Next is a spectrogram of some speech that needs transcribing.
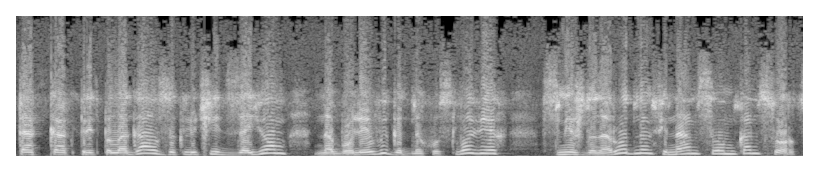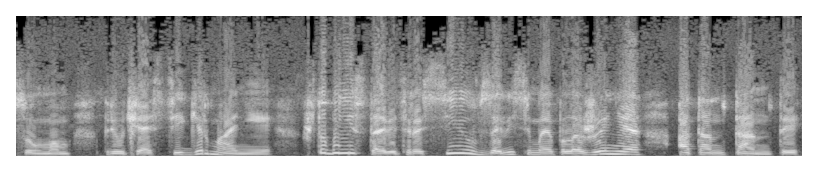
так как предполагал заключить заем на более выгодных условиях с международным финансовым консорциумом при участии Германии, чтобы не ставить Россию в зависимое положение от Антанты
